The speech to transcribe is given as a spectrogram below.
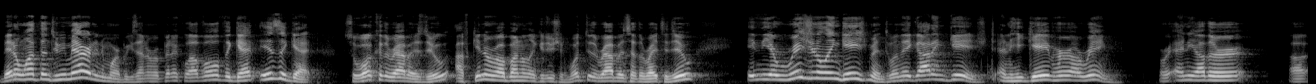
they don't want them to be married anymore because on a rabbinic level, the get is a get. So what could the rabbis do? Afkina rabbanon kedushin. What do the rabbis have the right to do? In the original engagement, when they got engaged and he gave her a ring or any other uh,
